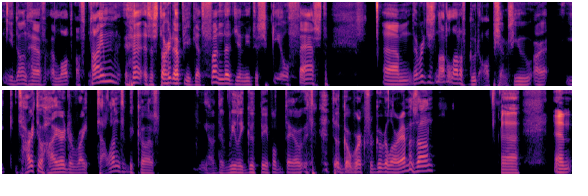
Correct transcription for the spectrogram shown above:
you don't have a lot of time. As a startup, you get funded, you need to scale fast. Um, there were just not a lot of good options. You are it's hard to hire the right talent because you know the really good people they they'll go work for Google or Amazon. Uh, and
